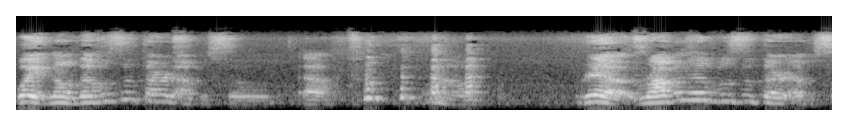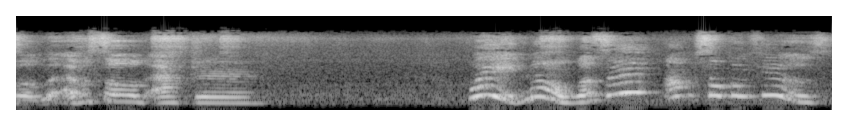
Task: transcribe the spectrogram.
Wait, no, that was the third episode. Oh. No. Yeah, Robin Hood was the third episode. The episode after. Wait, no, was it? I'm so confused.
